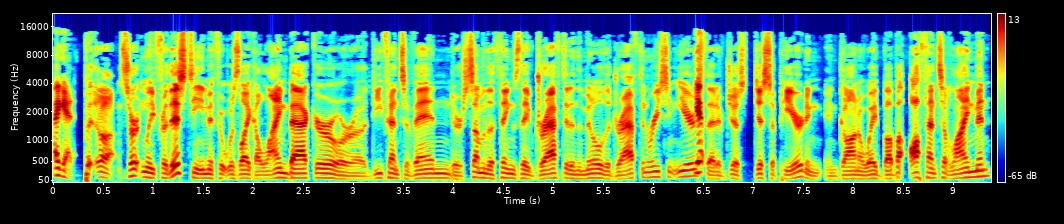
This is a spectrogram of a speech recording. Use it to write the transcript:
I get it. But, uh, certainly for this team, if it was like a linebacker or a defensive end or some of the things they've drafted in the middle of the draft in recent years Yep. that have just disappeared and, and gone away, Bubba, offensive lineman.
